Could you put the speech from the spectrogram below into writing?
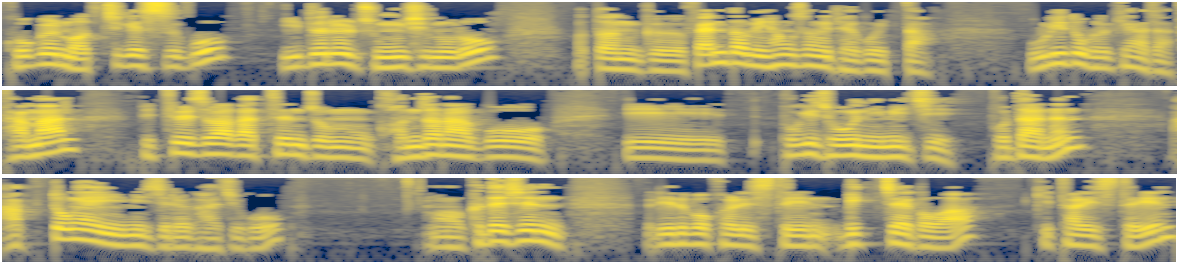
곡을 멋지게 쓰고 이들을 중심으로 어떤 그 팬덤이 형성이 되고 있다. 우리도 그렇게 하자. 다만 비틀즈와 같은 좀 건전하고 이 보기 좋은 이미지보다는 악동의 이미지를 가지고 어, 그 대신 리드 보컬리스트인 믹 재거와 기타리스트인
